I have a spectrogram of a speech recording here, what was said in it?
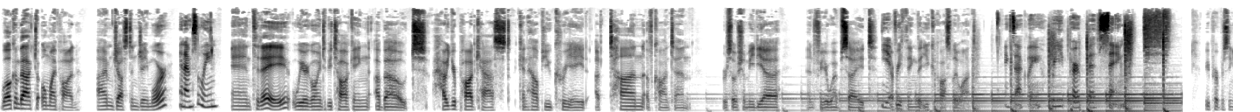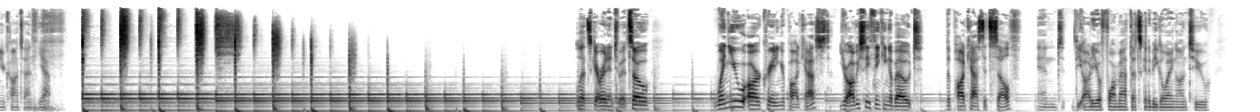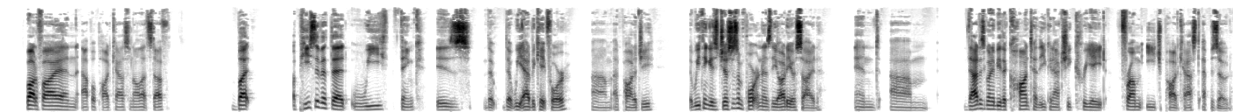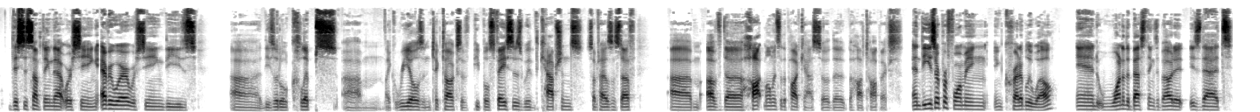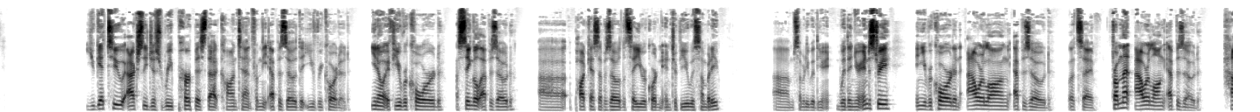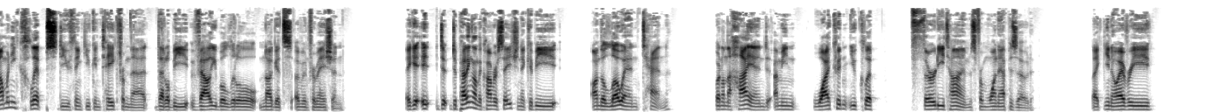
Welcome back to Oh My Pod. I'm Justin J. Moore, And I'm Celine. and today we are going to be talking about how your podcast can help you create a ton of content for social media and for your website, Yep. everything that you could possibly want. Exactly. Repurposing. Repurposing your content, yeah. Let's get right into it. So, when you are creating your podcast, you're obviously thinking about the podcast itself and the audio format that's going to be going on to Spotify and Apple Podcasts and all that stuff. But a piece of it that we think is that that we advocate for um, at Podigy that we think is just as important as the audio side, and um, that is going to be the content that you can actually create from each podcast episode. This is something that we're seeing everywhere. We're seeing these uh, these little clips, um, like reels and TikToks of people's faces with captions, subtitles, and stuff um, of the hot moments of the podcast. So the the hot topics, and these are performing incredibly well. And one of the best things about it is that you get to actually just repurpose that content from the episode that you've recorded. You know, if you record a single episode, uh, a podcast episode, let's say you record an interview with somebody, um, somebody with your, within your industry, and you record an hour long episode, let's say, from that hour long episode, how many clips do you think you can take from that that'll be valuable little nuggets of information? Like it, it d- depending on the conversation, it could be on the low end 10, but on the high end, I mean, why couldn't you clip 30 times from one episode? Like, you know, every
